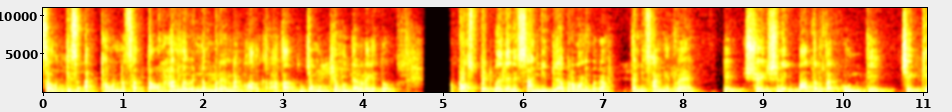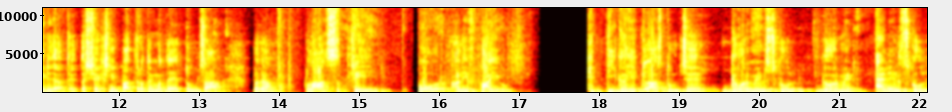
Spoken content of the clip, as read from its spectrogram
चौतीस अठ्ठावन्न सत्तावन्न हा नवीन नंबर यांना कॉल करा. आता तुमच्या मुख्य मुद्द्याकडे घेतो प्रॉस्पेक्टमध्ये त्यांनी सांगितल्याप्रमाणे बघा त्यांनी सांगितलं आहे की शैक्षणिक पात्रता कोणती चेक केली जाते? तर शैक्षणिक पात्रतेमध्ये तुमचा बघा क्लास थ्री फोर आणि फाईव्ह हे तिघही क्लास तुमचे government school government aided school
